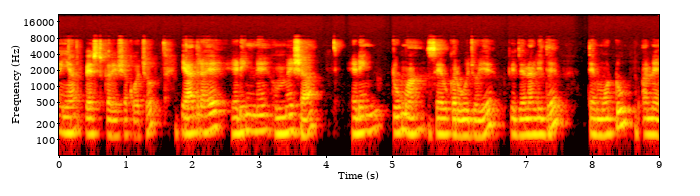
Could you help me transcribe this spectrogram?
અહીંયા પેસ્ટ કરી શકો છો. યાદ રહે હેડિંગને હંમેશા હેડિંગ ટુમાં સેવ કરવું જોઈએ કે જેના લીધે તે મોટું અને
